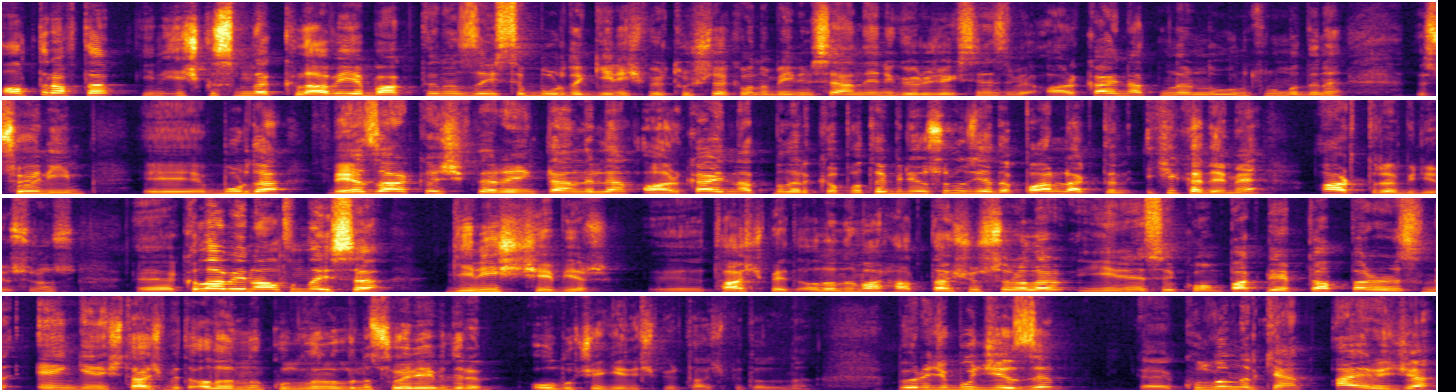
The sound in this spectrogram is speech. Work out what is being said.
alt tarafta yine iç kısımda klavyeye baktığınızda ise burada geniş bir tuş takımını benimsendiğini göreceksiniz ve arka aydınlatmalarının unutulmadığını söyleyeyim. E, burada beyaz arka ışıkla renklendirilen arka aydınlatmaları kapatabiliyorsunuz ya da parlaklığını iki kademe arttırabiliyorsunuz. E, klavyenin altında ise genişçe bir e, touchpad alanı var. Hatta şu sıralar yeni nesil kompakt laptoplar arasında en geniş touchpad alanının kullanıldığını söyleyebilirim. Oldukça geniş bir touchpad alanı. Böylece bu cihazı e, kullanırken ayrıca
